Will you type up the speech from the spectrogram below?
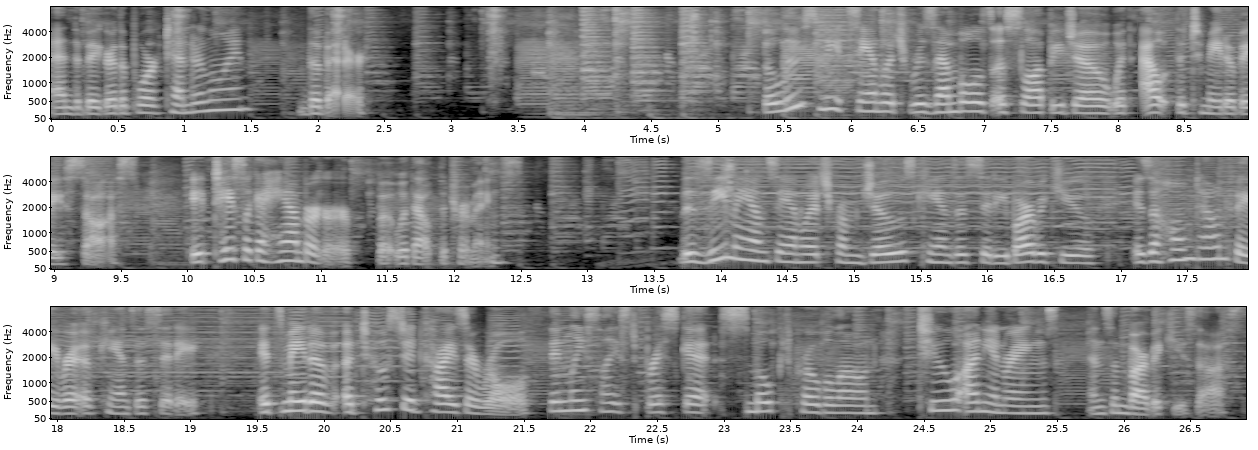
and the bigger the pork tenderloin, the better. The loose meat sandwich resembles a sloppy joe without the tomato-based sauce. It tastes like a hamburger, but without the trimmings. The Z-Man sandwich from Joe's Kansas City Barbecue is a hometown favorite of Kansas City. It's made of a toasted Kaiser roll, thinly sliced brisket, smoked provolone, two onion rings, and some barbecue sauce.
